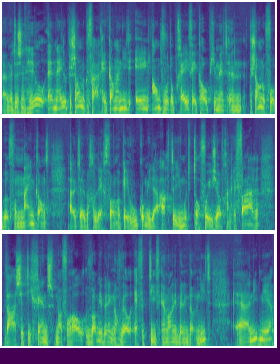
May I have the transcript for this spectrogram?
uh, het is een, heel, een hele persoonlijke vraag. Ik kan er niet één antwoord op geven. Ik hoop je met een persoonlijk voorbeeld van mijn kant uit te hebben gelegd van oké, hoe kom je daarachter? Je moet het toch voor jezelf gaan ervaren. Waar zit die grens? Maar vooral wanneer ben ik nog wel effectief en wanneer ben ik dat niet. Uh, niet meer.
